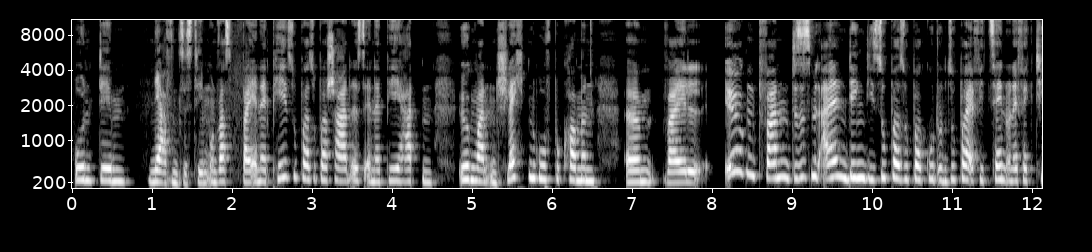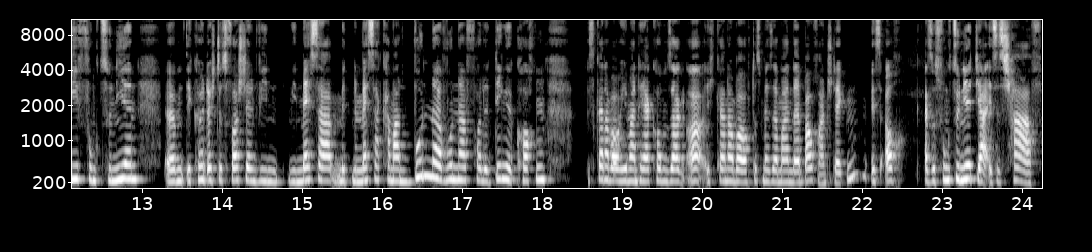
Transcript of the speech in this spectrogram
und dem Nervensystem. Und was bei NLP super, super schade ist, NLP hat einen, irgendwann einen schlechten Ruf bekommen, ähm, weil irgendwann, das ist mit allen Dingen, die super, super gut und super effizient und effektiv funktionieren. Ähm, ihr könnt euch das vorstellen wie ein, wie ein Messer. Mit einem Messer kann man wunder, wundervolle Dinge kochen. Es kann aber auch jemand herkommen und sagen, oh, ich kann aber auch das Messer mal in deinen Bauch anstecken. Ist auch, also es funktioniert ja, es ist scharf.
